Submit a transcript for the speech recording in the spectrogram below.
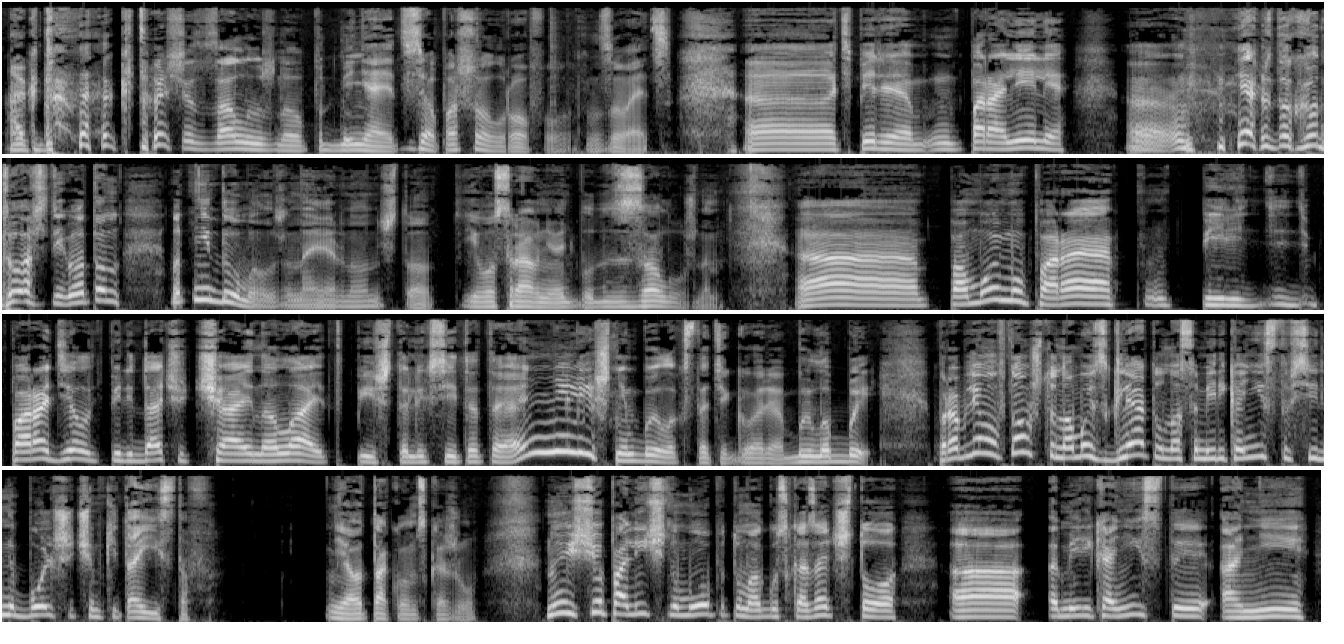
а кто, кто сейчас Залужного подменяет? Все, пошел Рофу, называется. А, теперь параллели а, между художником. Вот он вот не думал уже, наверное, он, что его сравнивать будут с Залужным. А, по-моему, пора перед... пора делать передачу China Light, пишет Алексей ТТ. Не лишним было, кстати говоря, было бы. Проблема в том, что, на мой взгляд, у нас американистов сильно больше, чем китаистов. Я вот так вам скажу. Ну, еще по личному опыту могу сказать, что а, американисты, они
